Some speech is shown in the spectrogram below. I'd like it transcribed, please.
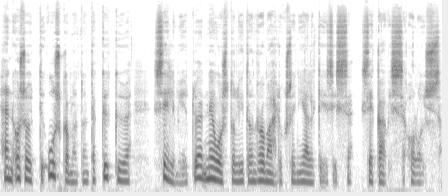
hän osoitti uskomatonta kykyä selviytyä Neuvostoliiton romahduksen jälkeisissä sekavissa oloissa.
